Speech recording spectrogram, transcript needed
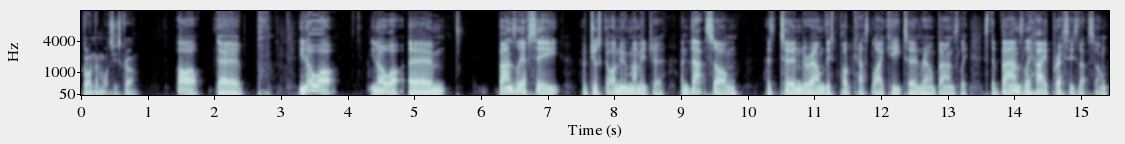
go on then. What's your score? Oh, uh, you know what? You know what? Um, Barnsley FC have just got a new manager, and that song has turned around this podcast like he turned around Barnsley. It's the Barnsley High Presses, that song,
